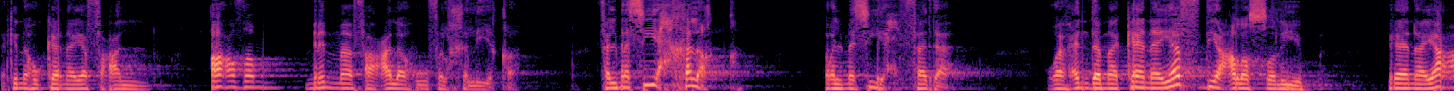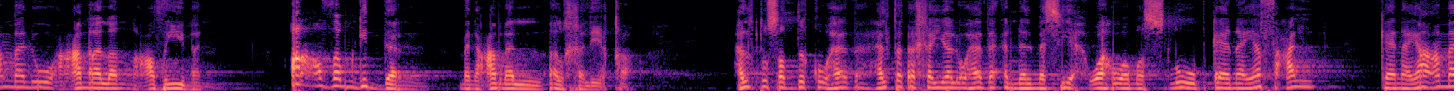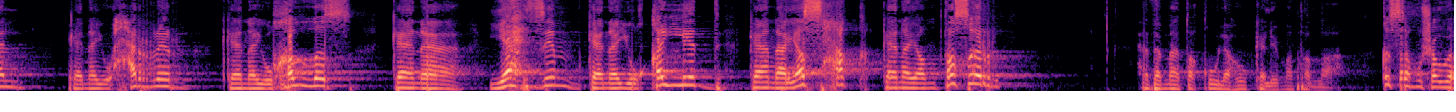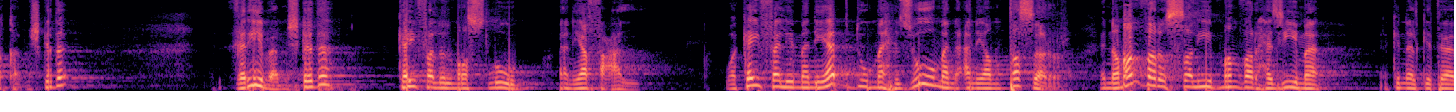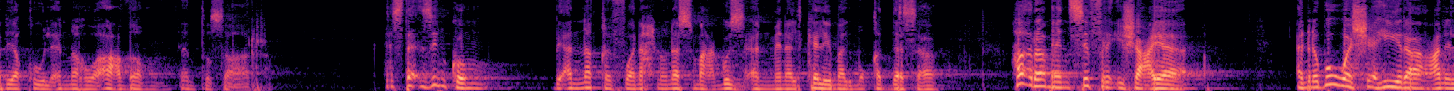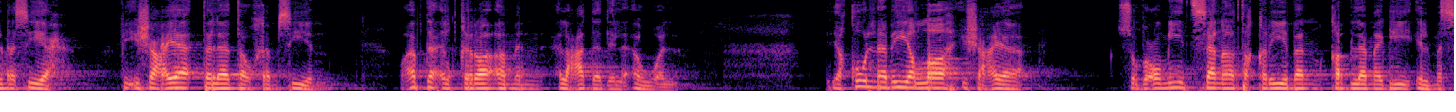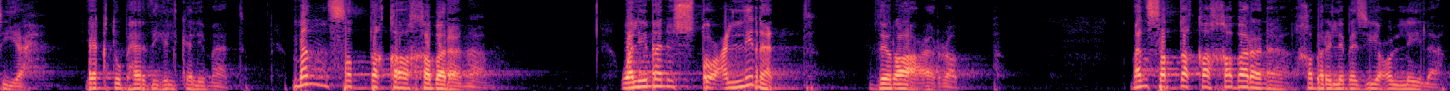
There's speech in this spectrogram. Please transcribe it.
لكنه كان يفعل أعظم مما فعله في الخليقة. فالمسيح خلق والمسيح فدى وعندما كان يفدي على الصليب كان يعمل عملا عظيما أعظم جدا من عمل الخليقة. هل تصدقوا هذا؟ هل تتخيلوا هذا أن المسيح وهو مصلوب كان يفعل كان يعمل كان يحرر كان يخلص كان يهزم كان يقيد كان يسحق كان ينتصر؟ هذا ما تقوله كلمة الله. قصة مشوقة مش كده؟ غريبة مش كده؟ كيف للمصلوب أن يفعل. وكيف لمن يبدو مهزوما أن ينتصر؟ إن منظر الصليب منظر هزيمة لكن الكتاب يقول إنه أعظم انتصار. أستأذنكم بأن نقف ونحن نسمع جزءا من الكلمة المقدسة. هقرا من سفر إشعياء النبوة الشهيرة عن المسيح في إشعياء 53 وأبدأ القراءة من العدد الأول. يقول نبي الله إشعياء سبعمائة سنة تقريبا قبل مجيء المسيح. يكتب هذه الكلمات من صدق خبرنا؟ ولمن استعلنت ذراع الرب؟ من صدق خبرنا؟ الخبر اللي بزيعه الليلة.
